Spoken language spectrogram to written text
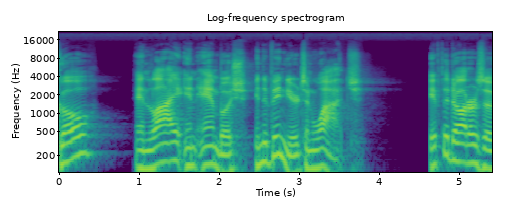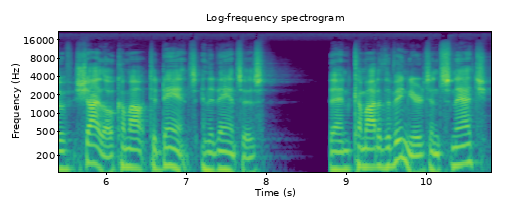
Go and lie in ambush in the vineyards and watch. If the daughters of Shiloh come out to dance in the dances, then come out of the vineyards and snatch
